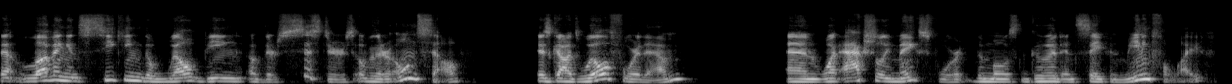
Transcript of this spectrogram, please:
that loving and seeking the well being of their sisters over their own self is God's will for them and what actually makes for the most good and safe and meaningful life,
